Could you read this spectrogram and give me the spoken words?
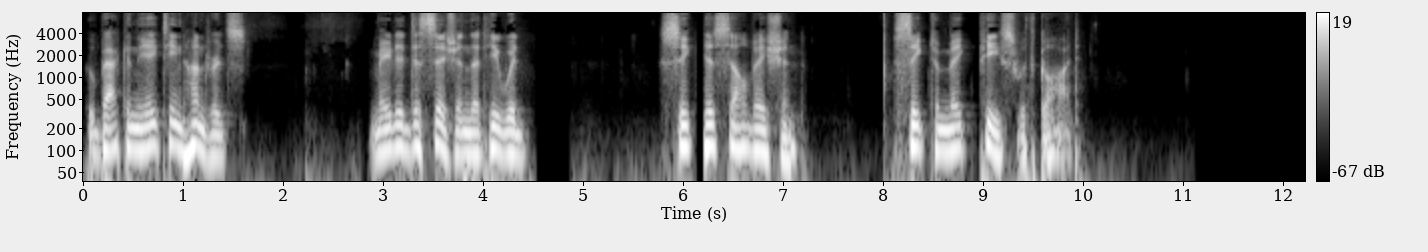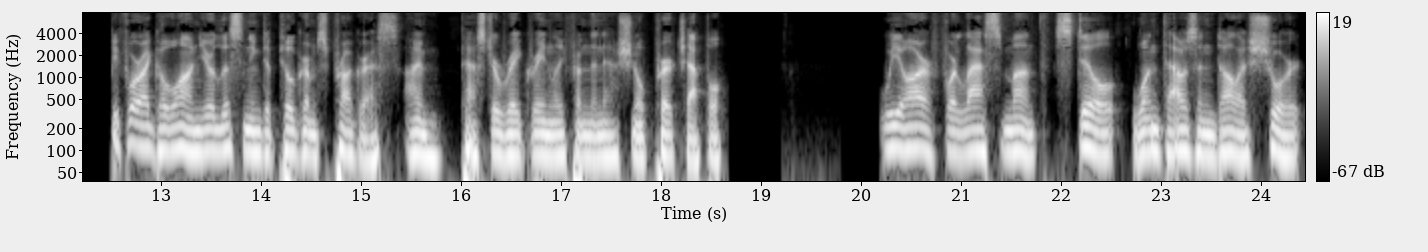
who back in the 1800s made a decision that he would seek his salvation, seek to make peace with God. Before I go on, you're listening to Pilgrim's Progress. I'm Pastor Ray Greenley from the National Prayer Chapel. We are, for last month, still $1,000 short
